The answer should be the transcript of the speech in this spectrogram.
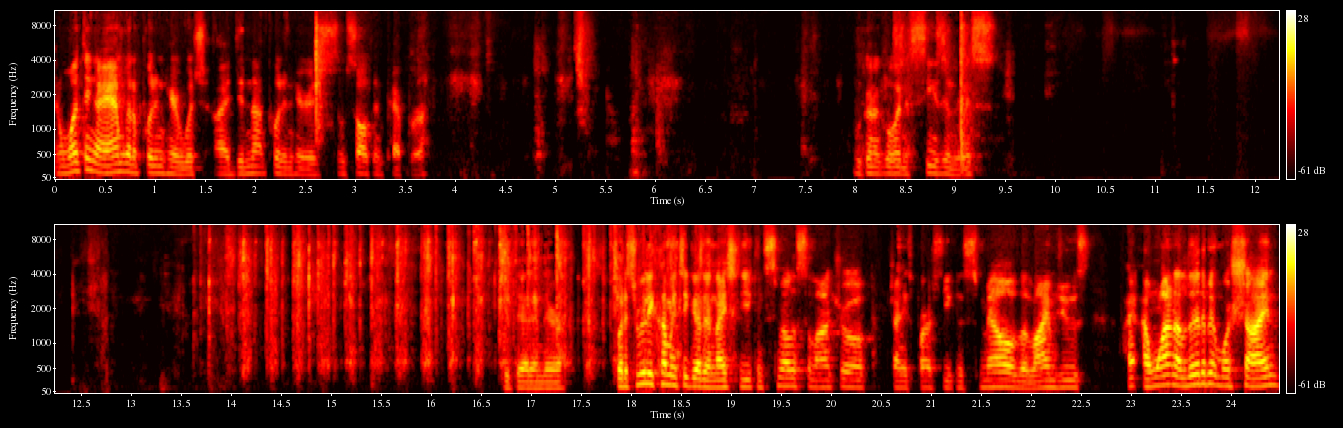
And one thing I am going to put in here, which I did not put in here, is some salt and pepper. We're going to go ahead and season this. Get that in there. But it's really coming together nicely. You can smell the cilantro, Chinese parsley. You can smell the lime juice. I, I want a little bit more shine.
